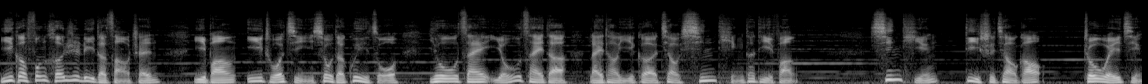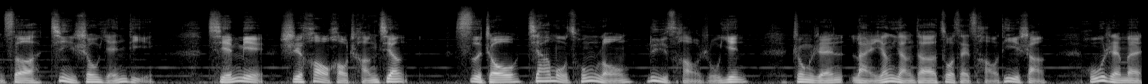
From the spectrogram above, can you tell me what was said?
一个风和日丽的早晨，一帮衣着锦绣的贵族悠哉悠哉地来到一个叫新亭的地方。新亭地势较高，周围景色尽收眼底，前面是浩浩长江，四周佳木葱茏，绿草如茵。众人懒洋洋地坐在草地上，胡人们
